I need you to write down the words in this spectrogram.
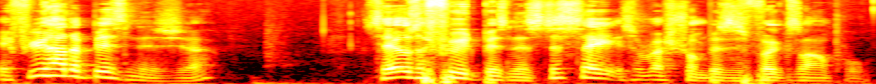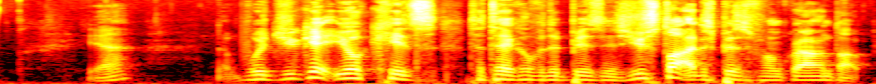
if you had a business, yeah, say it was a food business, just say it's a restaurant business, for example, yeah, would you get your kids to take over the business? You started this business from ground up,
